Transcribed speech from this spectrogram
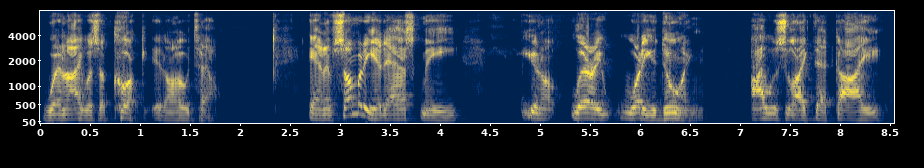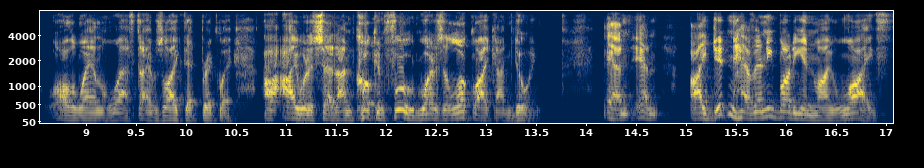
when I was a cook in a hotel. And if somebody had asked me, you know, Larry, what are you doing? I was like that guy all the way on the left. I was like that bricklayer. I would have said, I'm cooking food. What does it look like I'm doing? And, and I didn't have anybody in my life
